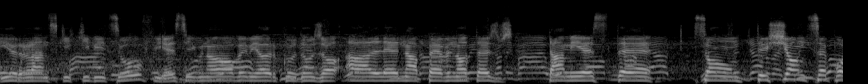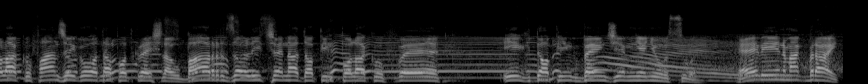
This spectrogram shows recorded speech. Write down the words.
irlandzkich kibiców. Jest ich w Nowym Jorku dużo, ale na pewno też tam jest są tysiące Polaków. Andrzej Gołota podkreślał, bardzo liczę na doping Polaków. E, ich doping będzie mnie niósł. Kevin McBride.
